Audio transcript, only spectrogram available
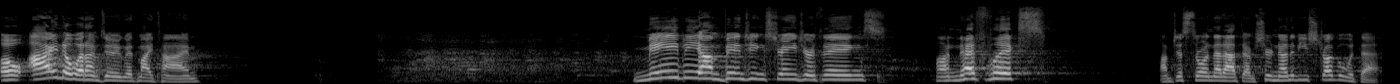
Oh, I know what I'm doing with my time. Maybe I'm binging Stranger Things on Netflix. I'm just throwing that out there. I'm sure none of you struggle with that.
